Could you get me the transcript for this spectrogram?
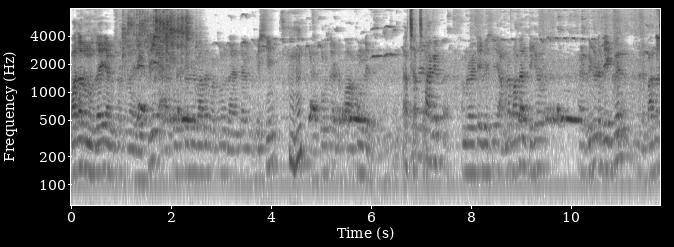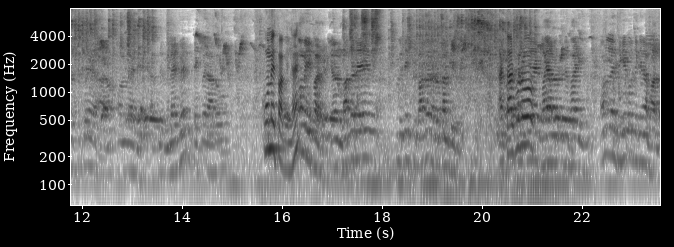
বাজার অনুযায়ী আমি সবসময় রেখেছি। আর কবুতরের বাজার বর্তমান বেশি। কবুতর একটু পাওয়া কম আচ্ছা, আচ্ছা। আগে আমরা এটাই বেশি আমরা বাজার থেকেও ভিডিওটা দেখবেন মানে বাজারের সাথে অনলাইনে আপনি মিলাইবেন দেখবেন আরও কমে পাবেন হ্যাঁ? কমেই পাবেন কারণ বাজারে দেখছি বাজারে আরও দাম বেশি। আর তারপরেও ভাই আলো ভাই অনলাইন থেকে করতে কিনা ভালো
